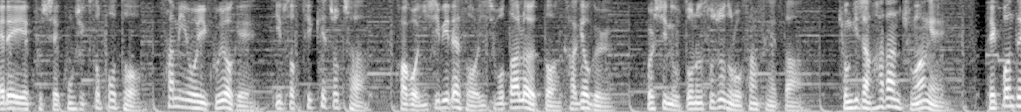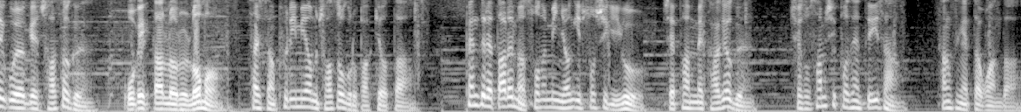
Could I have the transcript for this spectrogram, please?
LAFC의 공식 서포터 3252 구역의 입석 티켓조차 과거 21에서 25달러였던 가격을 훨씬 웃도는 수준으로 상승했다. 경기장 하단 중앙에 100번대 구역의 좌석은 500달러를 넘어 사실상 프리미엄 좌석으로 바뀌었다. 팬들에 따르면 손흥민 영입 소식 이후 재판매 가격은 최소 30% 이상 상승했다고 한다.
